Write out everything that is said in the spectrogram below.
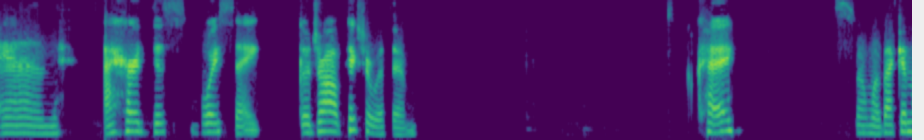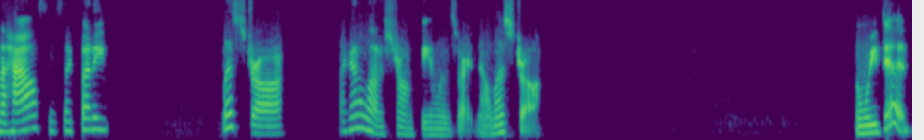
and I heard this voice say, go draw a picture with him okay. So I went back in the house. I was like, buddy, let's draw. I got a lot of strong feelings right now. Let's draw. And we did.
